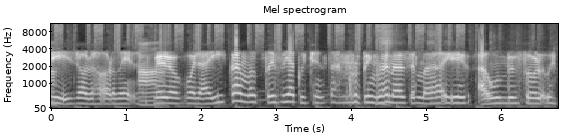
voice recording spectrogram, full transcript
sí, yo los ordeno. Ah. Pero por ahí, cuando estoy fiacuchenta, no tengo ganas de hacer nada y hago un desorden.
